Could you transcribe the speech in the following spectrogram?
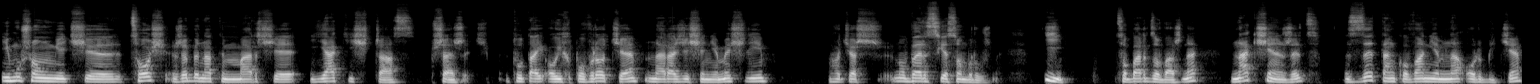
i muszą mieć e, coś, żeby na tym Marsie jakiś czas przeżyć. Tutaj o ich powrocie na razie się nie myśli, chociaż no, wersje są różne. I co bardzo ważne, na Księżyc z tankowaniem na orbicie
